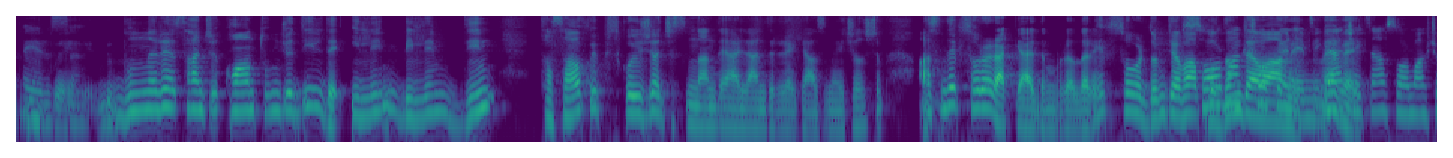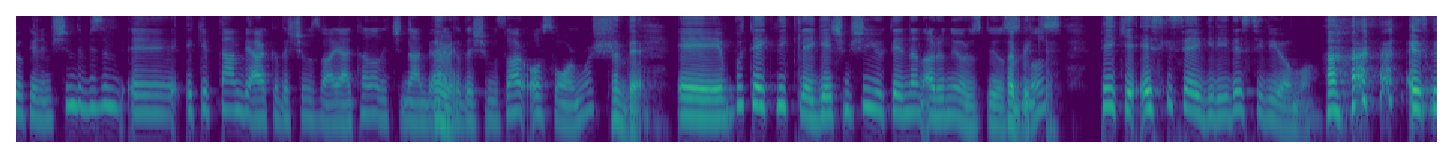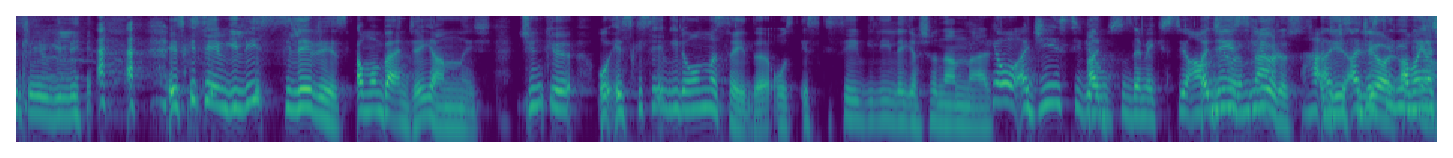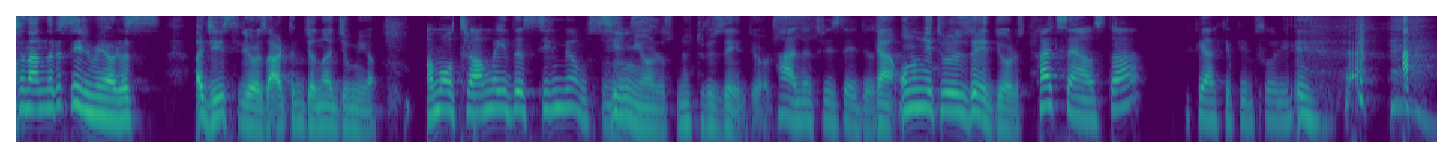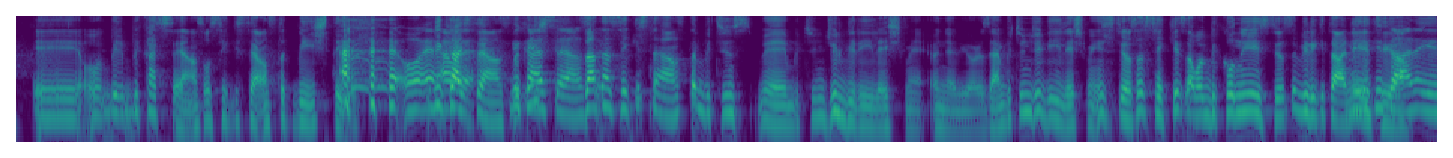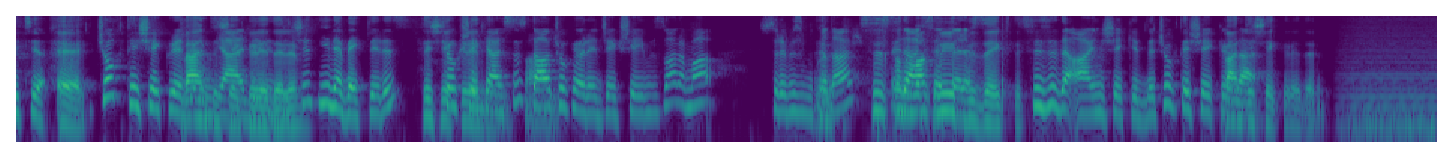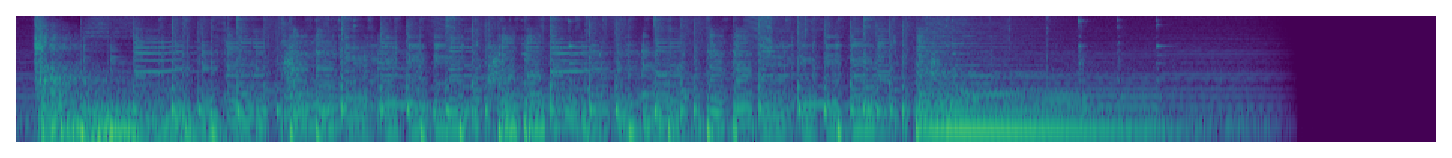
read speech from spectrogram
Hayırlısı. Bunları sadece kuantumca değil de ilim, bilim, din, tasavvuf ve psikoloji açısından değerlendirerek yazmaya çalıştım. Aslında hep sorarak geldim buralara. Hep sordum, cevap buldum, Sormak devam çok önemli. ettim. Evet. Gerçekten sormak çok önemli. Şimdi bizim e, ekipten bir arkadaşımız var. Yani kanal içinden bir Evet. arkadaşımız var. O sormuş. Tabii. E, bu teknikle geçmişin yüklerinden arınıyoruz diyorsunuz. ki. Peki eski sevgiliyi de siliyor mu? Eski sevgili. eski sevgiliyi sileriz ama bence yanlış. Çünkü o eski sevgili olmasaydı, o eski sevgiliyle yaşananlar, Ya o acıyı siliyor Ac- musun demek istiyor. acıyı Anlıyorum ben. siliyoruz. Ha, acıyı acı- acı siliyor ama siliniyor. yaşananları silmiyoruz. Acıyı siliyoruz artık canı acımıyor. Ama o travmayı da silmiyor musunuz? Silmiyoruz, nötrize ediyoruz. Ha nötrize ediyorsun. Yani onu nötrize ediyoruz. Kaç seansta? Bir kıyak yapayım sorayım. Eh, o bir birkaç seans, o sekiz seanslık bir iş değil. o, e, birkaç evet, seanslık Birkaç iş. seans. Zaten 8 seansta bütün e, bütüncül bir iyileşme öneriyoruz. Yani bütüncül iyileşme istiyorsa 8 ama bir konuyu istiyorsa 1 2 tane bir yetiyor. iki tane yetiyor. Evet. Çok teşekkür ederim Ben teşekkür geldiğiniz ederim. için. Yine bekleriz. Teşekkür çok ederim. şekersiz. sağ Daha çok öğrenecek şeyimiz var ama süremiz bu Evet. kadar. Sizi Bir tanımak büyük bir zevkti. Sizi de aynı şekilde. Çok teşekkürler. Ben teşekkür ederim.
